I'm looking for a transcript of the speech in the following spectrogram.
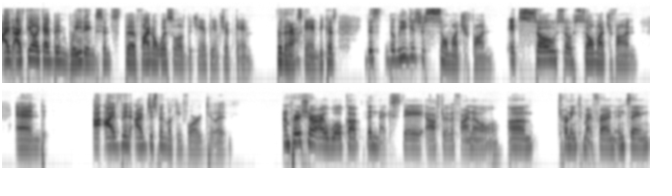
I I feel like I've been waiting since the final whistle of the championship game for the yeah. next game because this the league is just so much fun. It's so so so much fun and I, I've been I've just been looking forward to it. I'm pretty sure I woke up the next day after the final, um, turning to my friend and saying,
